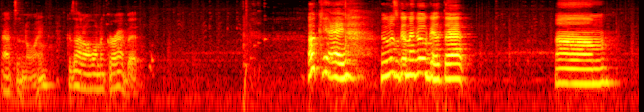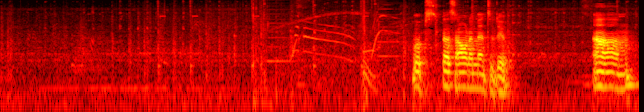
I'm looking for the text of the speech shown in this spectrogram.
That's annoying, because I don't want to grab it. Okay, who's gonna go get that? Um... Whoops, that's not what I meant to do. Um...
